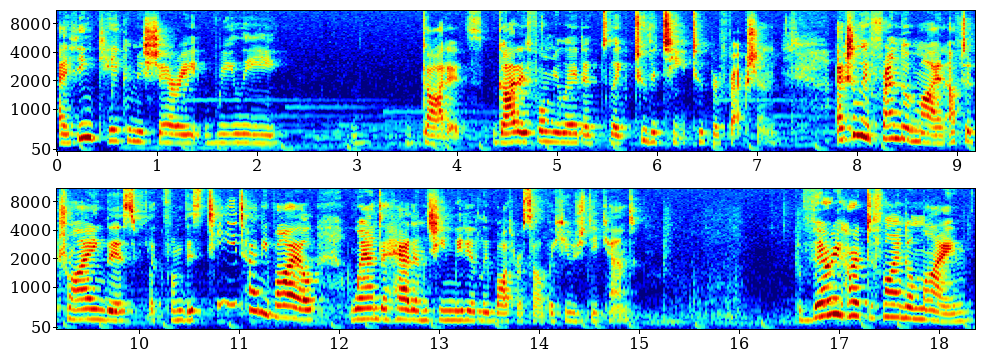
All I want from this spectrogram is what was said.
I think Keiko Mecheri really got it, got it formulated like to the T, to perfection. Actually, a friend of mine, after trying this, like from this teeny tiny vial, went ahead and she immediately bought herself a huge decant. Very hard to find online.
